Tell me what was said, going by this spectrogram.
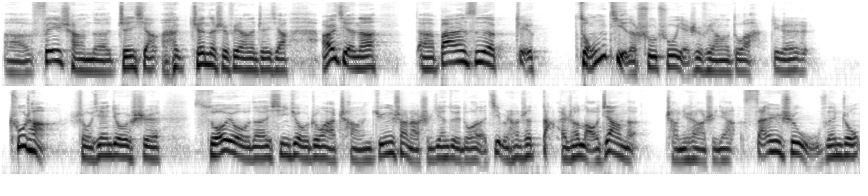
呃非常的真香啊，真的是非常的真香。而且呢，呃，巴恩斯的这个总体的输出也是非常的多啊，这个出场。首先就是所有的新秀中啊，场均上场时间最多的，基本上是打着老将的场均上场时间啊，三十五分钟。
